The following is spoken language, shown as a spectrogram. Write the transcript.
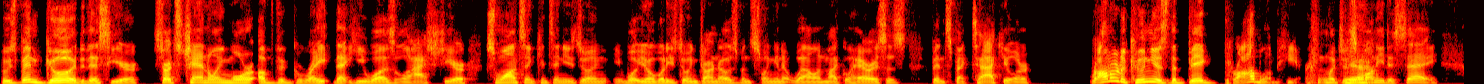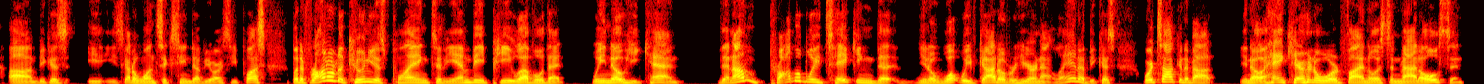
who's been good this year, starts channeling more of the great that he was last year. Swanson continues doing what you know what he's doing. d'Arnaud's been swinging it well, and Michael Harris has been spectacular. Ronald Acuna is the big problem here, which is yeah. funny to say um, because he, has got a 116 WRC plus. But if Ronald Acuna is playing to the MVP level that we know he can, then I'm probably taking the you know what we've got over here in Atlanta because we're talking about you know, a Hank Aaron Award finalist in Matt Olson.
